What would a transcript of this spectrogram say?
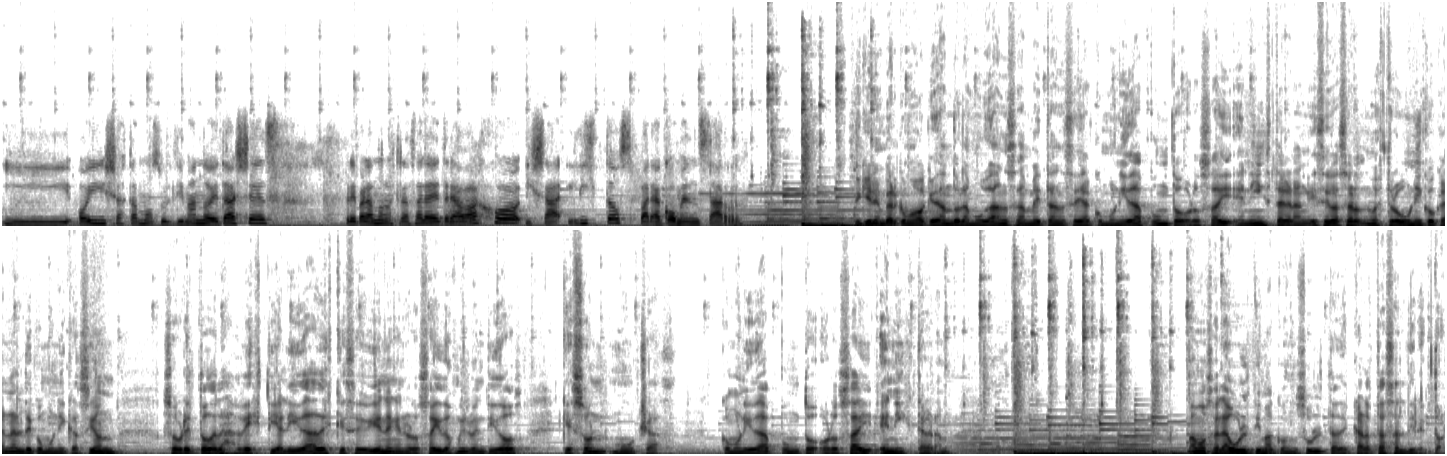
y hoy ya estamos ultimando detalles, preparando nuestra sala de trabajo y ya listos para comenzar. Si quieren ver cómo va quedando la mudanza, métanse a comunidad.orsay en Instagram. Ese va a ser nuestro único canal de comunicación sobre todas las bestialidades que se vienen en Orsay 2022, que son muchas. Comunidad.orsay en Instagram. Vamos a la última consulta de cartas al director.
